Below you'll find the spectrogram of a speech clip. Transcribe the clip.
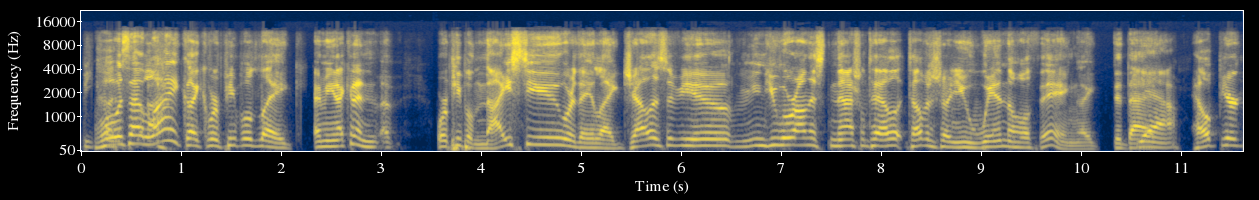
because What was that uh, like? Like, were people like? I mean, I can. Uh, were people nice to you? Were they like jealous of you? I mean, you were on this national tel- television show and you win the whole thing. Like, did that yeah help your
